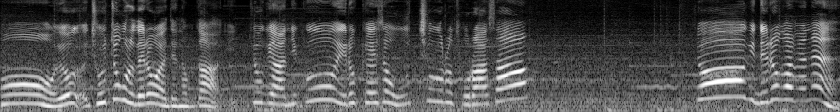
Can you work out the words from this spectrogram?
어, 여, 저쪽으로 내려가야 되나 보다. 이쪽이 아니고 이렇게 해서 우측으로 돌아서 저기 내려가면은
